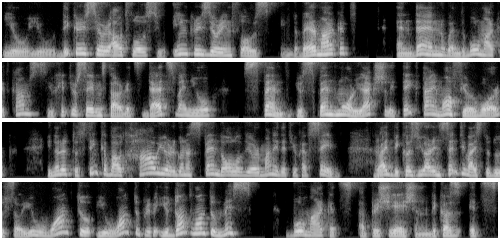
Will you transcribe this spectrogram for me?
you, you decrease your outflows, you increase your inflows in the bear market. And then when the bull market comes, you hit your savings targets. That's when you spend, you spend more. You actually take time off your work in order to think about how you're going to spend all of your money that you have saved right. right because you are incentivized to do so you want to you want to prepare you don't want to miss bull markets appreciation because it's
